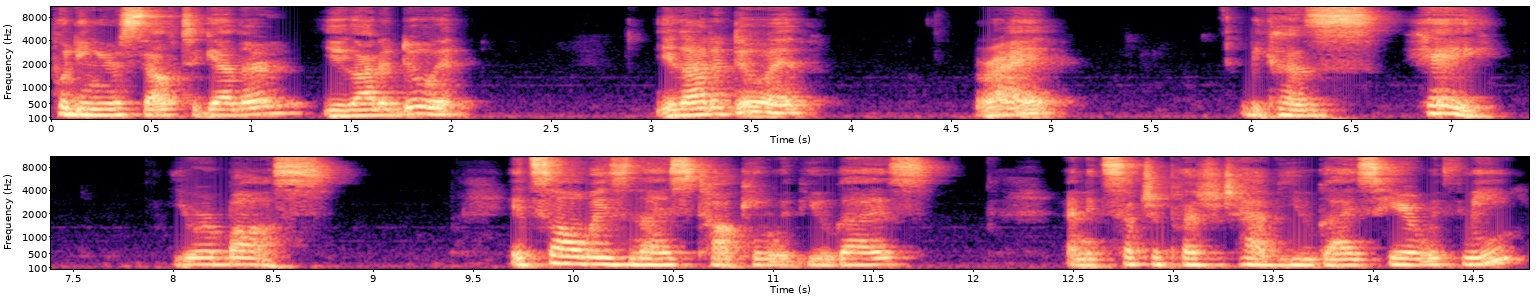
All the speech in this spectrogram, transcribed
putting yourself together, you got to do it. You got to do it. Right? Because, hey, you're a boss. It's always nice talking with you guys. And it's such a pleasure to have you guys here with me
